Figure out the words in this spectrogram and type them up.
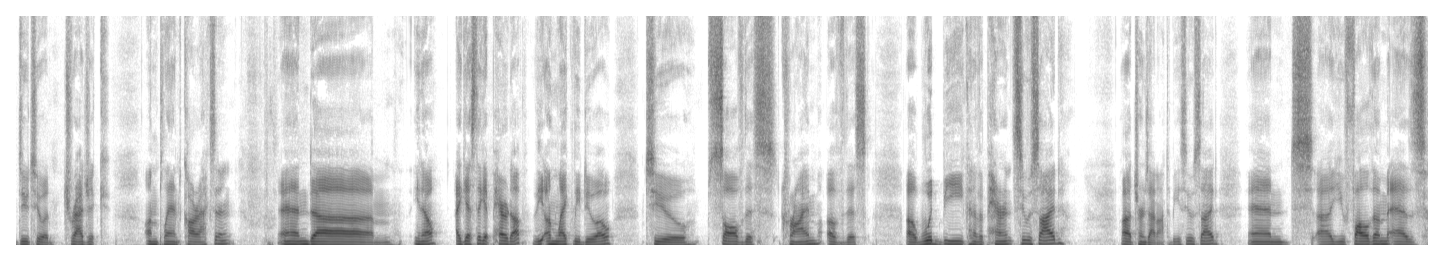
due to a tragic unplanned car accident. And um you know, I guess they get paired up, the unlikely duo, to solve this crime of this uh, would be kind of apparent suicide. Uh, turns out not to be a suicide. And uh, you follow them as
